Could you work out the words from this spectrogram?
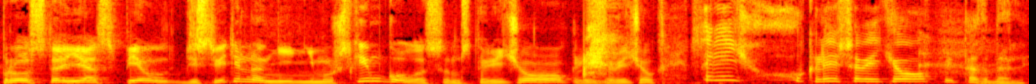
Просто я спел действительно не, не мужским голосом, старичок, лесовичок, старичок, лесовичок и так далее.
